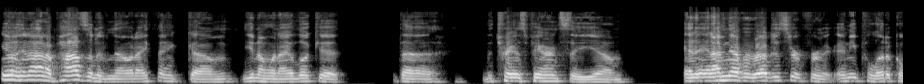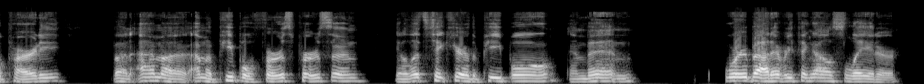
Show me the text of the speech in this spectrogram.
You know, and on a positive note, I think um, you know when I look at the the transparency, um, and and I've never registered for any political party, but I'm a I'm a people first person. You know, let's take care of the people, and then worry about everything else later.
